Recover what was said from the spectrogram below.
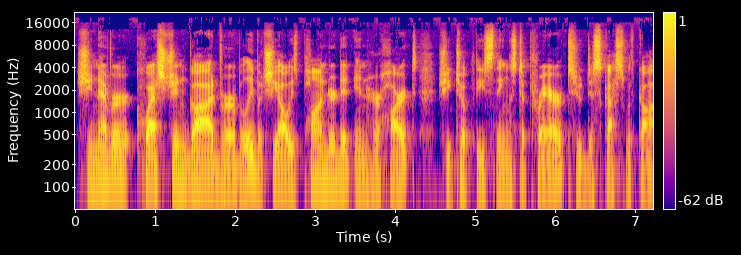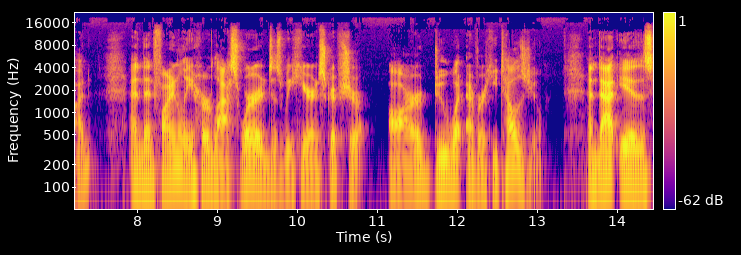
She never questioned God verbally, but she always pondered it in her heart. She took these things to prayer to discuss with God. And then finally, her last words, as we hear in Scripture, are do whatever he tells you. And that is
